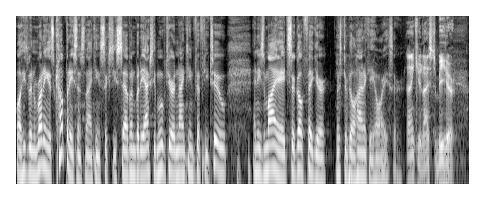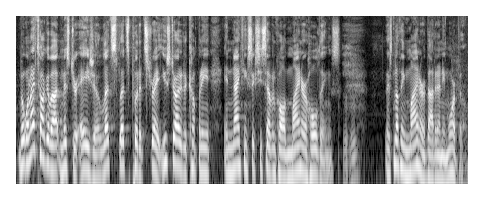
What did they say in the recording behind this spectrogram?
well, he's been running his company since 1967, but he actually moved here in 1952, and he's my age, so go figure. Mr. Bill Heinecke, how are you, sir? Thank you. Nice to be here. But when I talk about Mr. Asia, let's let's put it straight. You started a company in 1967 called Minor Holdings. There's nothing minor about it anymore, Bill.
